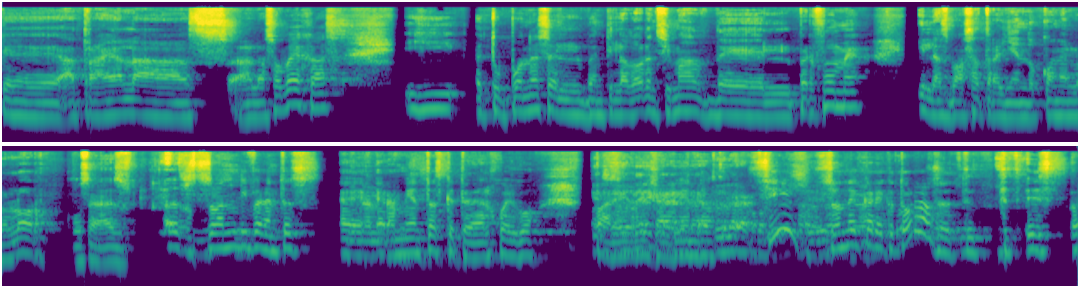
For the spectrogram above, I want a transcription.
que atrae a las, a las ovejas y tú pones el ventilador encima del perfume y las vas atrayendo con el olor. O sea, es- son diferentes eh, herramientas que te da el juego para ir resolviendo. Sí, son de caricatura. o sea, te- te- es- eh,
